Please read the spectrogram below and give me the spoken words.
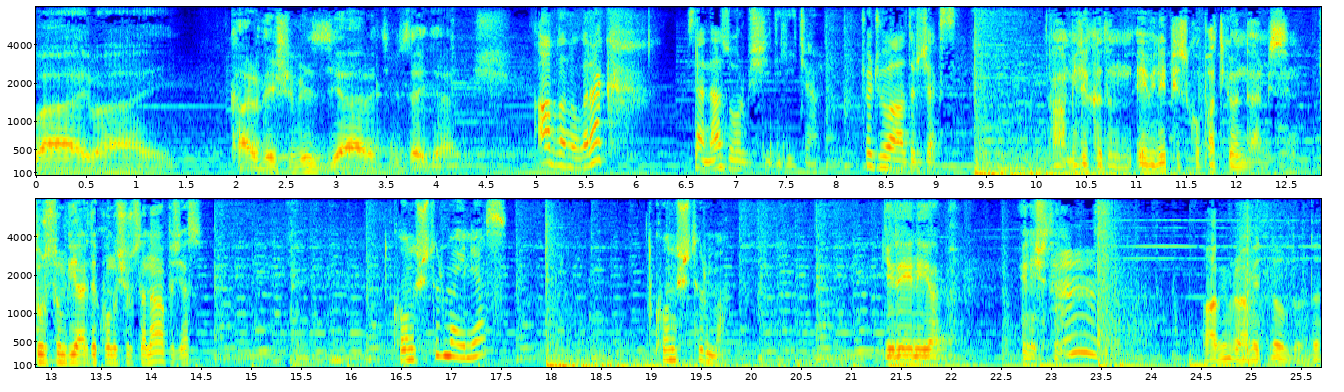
vay vay. Kardeşimiz ziyaretimize gelmiş. Ablan olarak senden zor bir şey dileyeceğim. Çocuğu aldıracaksın. Hamile kadının evine psikopat göndermişsin. Dursun bir yerde konuşursa ne yapacağız? Konuşturma İlyas. Konuşturma. Gereğini yap. Enişte. Abim rahmetli olduğunda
